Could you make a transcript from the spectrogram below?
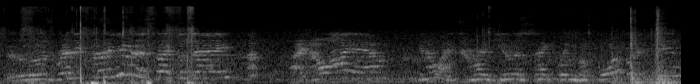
Who's ready for a unicycle day? I know I am. You know, I tried unicycling before, but it didn't.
